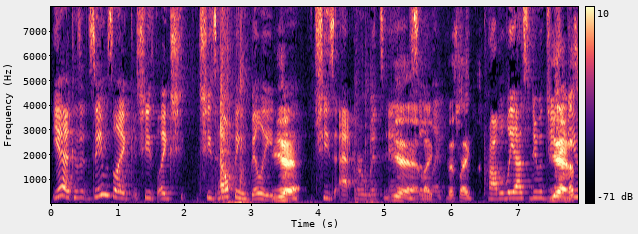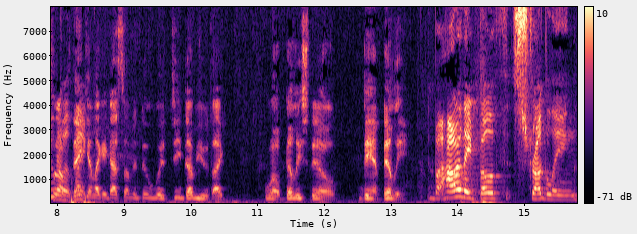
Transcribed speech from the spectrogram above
Yeah, because it seems like she's like she, she's helping Billy. but Yeah. she's at her wits end. Yeah, so, like, that's like probably has to do with GW. yeah, that's what I'm thinking. Like, Like, it got something to do with GW. Like, well, Billy still being Billy. but how are they both struggling?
